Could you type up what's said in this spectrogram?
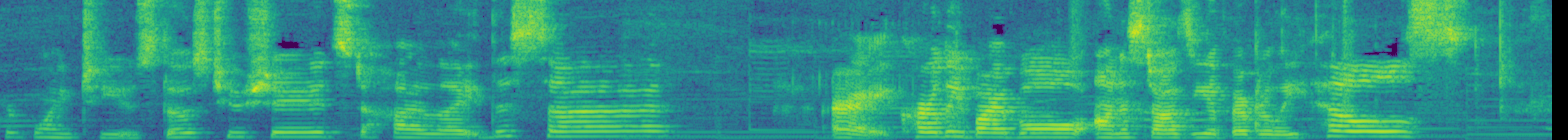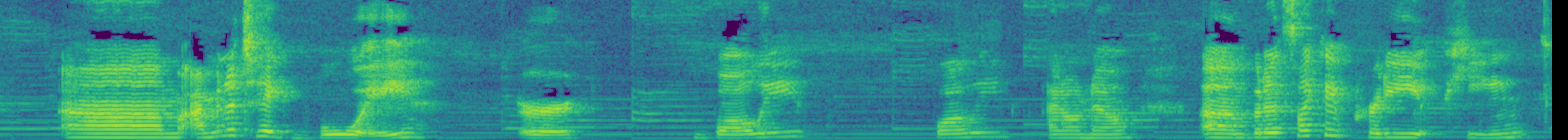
We're going to use those two shades to highlight this side. All right, Carli Bybel, Anastasia Beverly Hills. Um, I'm gonna take Boy, or Bali, Wally, I don't know. Um, but it's like a pretty pink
